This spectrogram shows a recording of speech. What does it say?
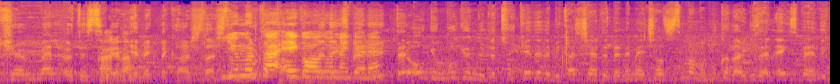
Mükemmel ötesi Galiba. bir yemekle karşılaştım. Yumurta Burada egg ben olduğuna Eggs göre. Benedict'i. O gün bugündür de Türkiye'de de birkaç yerde denemeye çalıştım ama bu kadar güzel Eggs Benedict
